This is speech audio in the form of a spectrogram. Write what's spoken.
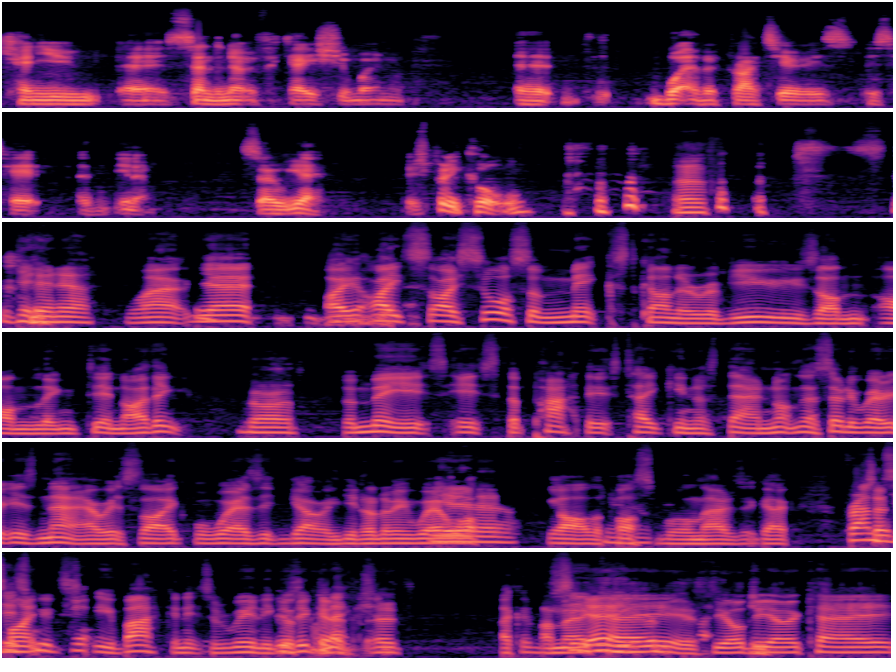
can you uh, send a notification when uh, whatever criteria is, is hit? And, you know, so yeah, it's pretty cool. yeah. Wow. Yeah, I, I, I saw some mixed kind of reviews on, on LinkedIn. I think for me, it's it's the path it's taking us down, not necessarily where it is now. It's like, well, where's it going? You know what I mean? Where Yeah. what are the yeah. possible now does it go? Francis, might- we've got you back, and it's a really good Is it good? connection. It's- I can I'm see okay. Is the audio okay?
